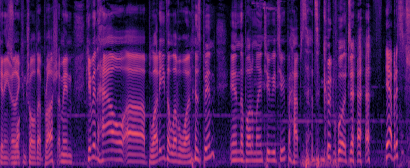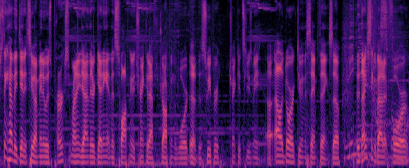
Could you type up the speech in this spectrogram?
Getting early control of that brush. I mean, given how uh, bloody the level one has been in the bottom lane 2v2, perhaps that's a good word to have. Yeah, but it's interesting how they did it too. I mean, it was Perkz running down there, getting it, and then swapping the trinket after dropping the ward, uh, the sweeper trinket, excuse me. Uh, Aladoric doing the same thing. So the nice thing about it for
